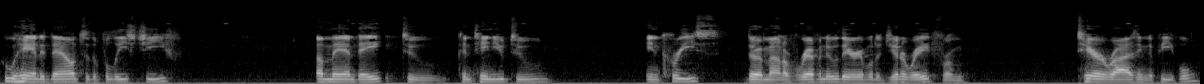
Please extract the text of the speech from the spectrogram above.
who handed down to the police chief a mandate to continue to increase the amount of revenue they're able to generate from terrorizing the people.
